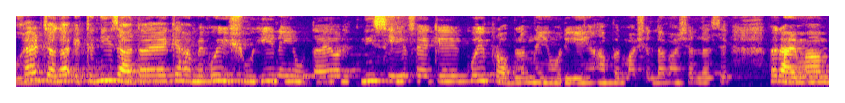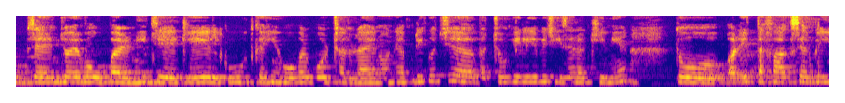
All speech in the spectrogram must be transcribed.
खैर जगह इतनी ज़्यादा है कि हमें कोई इशू ही नहीं होता है और इतनी सेफ़ है कि कोई प्रॉब्लम नहीं हो रही है यहाँ पर, माशाल्लाह माशाल्लाह से। रायमा जैन जो है वो ऊपर, नीचे, खेल कूद, कहीं होवरबोर्ड चल रहा है, इन्होंने अपनी कुछ बच्चों के लिए भी चीज़ें रखी हुई हैं। तो और इतफाक़ से अभी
